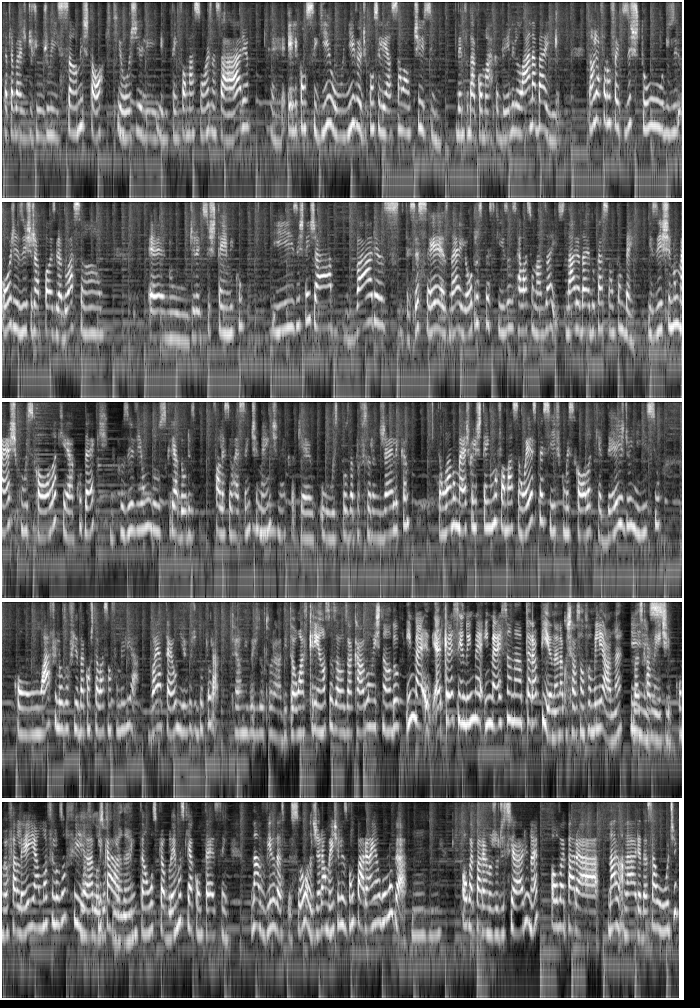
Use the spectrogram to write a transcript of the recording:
que é através do juiz Sam Stork, que hoje ele, ele tem formações nessa área. É, ele conseguiu um nível de conciliação altíssimo dentro da comarca dele, lá na Bahia. Então já foram feitos estudos, hoje existe já pós-graduação é, no direito sistêmico e existem já várias TCCs né, e outras pesquisas relacionadas a isso. Na área da educação também. Existe no México uma escola, que é a CUDEC, inclusive um dos criadores faleceu recentemente, né, que é o esposo da professora Angélica. Então, lá no México, eles têm uma formação específica, uma escola que é desde o início com a filosofia da constelação familiar. Vai até o nível de doutorado. Até o nível de doutorado. Então, as crianças, elas acabam estando imer é, crescendo imer imersa na terapia, né? Na constelação familiar, né? Isso. Basicamente. Como eu falei, é uma filosofia uma aplicada. Filosofia, né? Então, os problemas que acontecem na vida das pessoas, geralmente eles vão parar em algum lugar. Uhum. Ou vai parar no judiciário, né? Ou vai parar na, na área da saúde,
